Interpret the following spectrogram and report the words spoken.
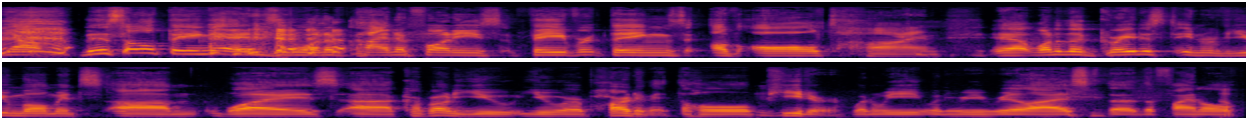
now, this whole thing ends in one of kind of funny's favorite things of all time. Uh, one of the greatest in review moments um, was uh, Carboni. You you were a part of it. The whole Mhm. Peter when we when we realized the the final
